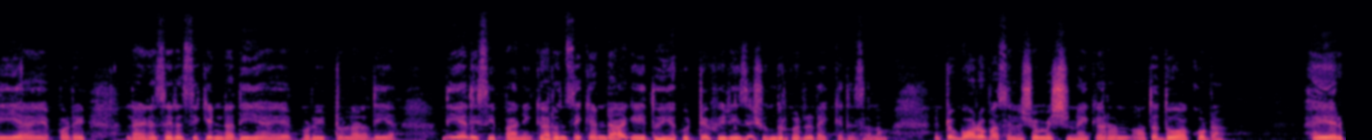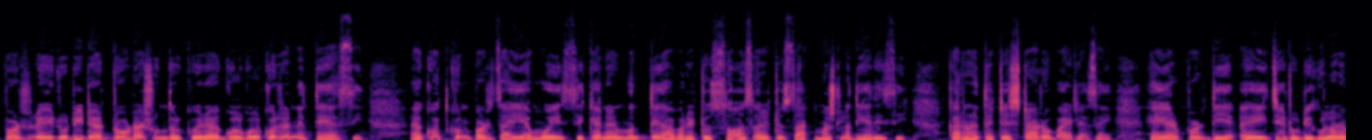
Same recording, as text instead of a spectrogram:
দিয়ে এরপরে লাইরা সেরে চিকেনটা দিয়ে এরপরে একটু লাড়া দিয়ে দিয়ে দিছি পানি। কারণ চিকেনটা আগেই ধুয়ে কুটে ফ্রিজে সুন্দর করে রেখে দিয়েছিলাম। একটু বড় বাসলে সমস্যা নেই, কারণ অত দোয়া কোটা হ্যাঁ এরপর এই রুটিটার ডোটা সুন্দর করে গোল গোল করে নিতে আসি। একক্ষণ পর যাই মই চিকেনের মধ্যে আবার একটু সস আর একটু চাট মশলা দিয়ে দিছি, কারণ এতে টেস্টটা আরও বাইরে যায়। হ্যাঁ এরপর দিয়ে এই যে রুটিগুলোরে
